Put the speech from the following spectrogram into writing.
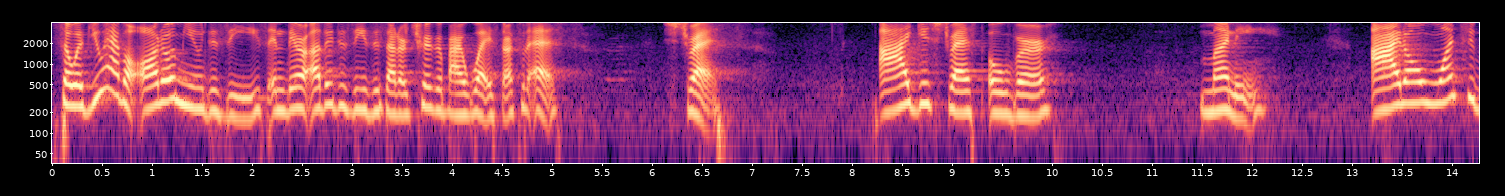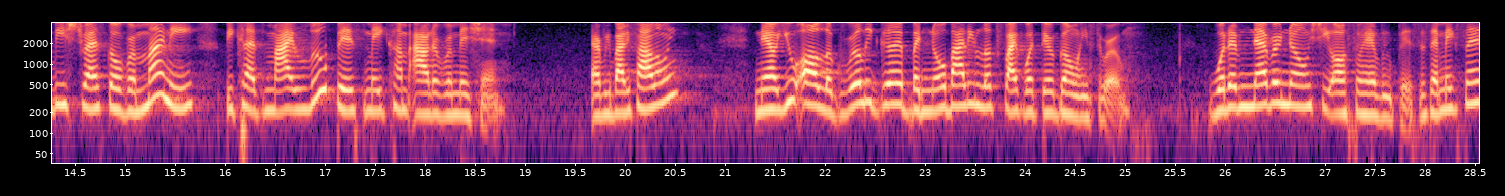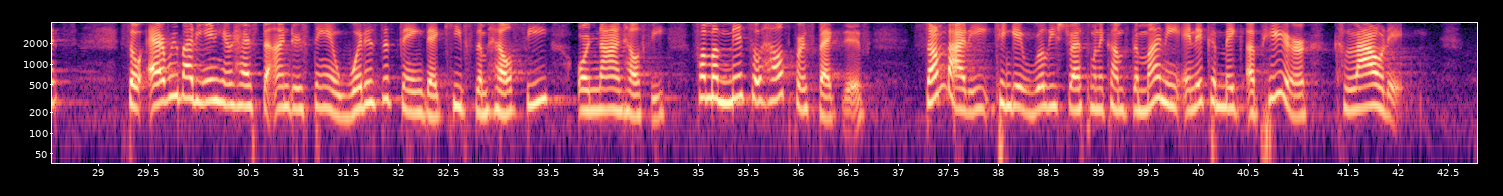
So if you have an autoimmune disease, and there are other diseases that are triggered by what? It starts with S. Stress. I get stressed over money. I don't want to be stressed over money because my lupus may come out of remission. Everybody following? Now, you all look really good, but nobody looks like what they're going through. Would have never known she also had lupus. Does that make sense? So, everybody in here has to understand what is the thing that keeps them healthy or non healthy from a mental health perspective. Somebody can get really stressed when it comes to money, and it can make appear clouded,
